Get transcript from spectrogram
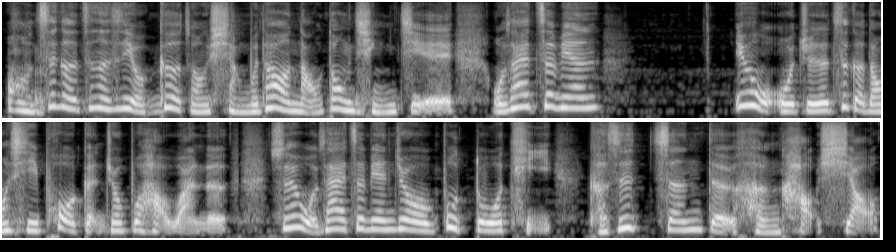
哦。这个真的是有各种想不到的脑洞情节，我在这边。因为我我觉得这个东西破梗就不好玩了，所以我在这边就不多提。可是真的很好笑，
